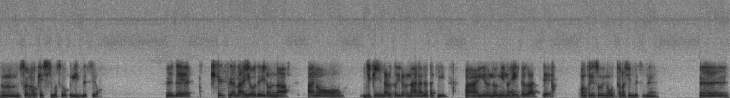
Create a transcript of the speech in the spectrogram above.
うん、その景色もすごくいいんですよ。それで、季節がないようで、いろんな、あの、時期になるといろんな花が咲き、あいろんな海の変化があって、本当にそういうのも楽しいんですね。えー、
